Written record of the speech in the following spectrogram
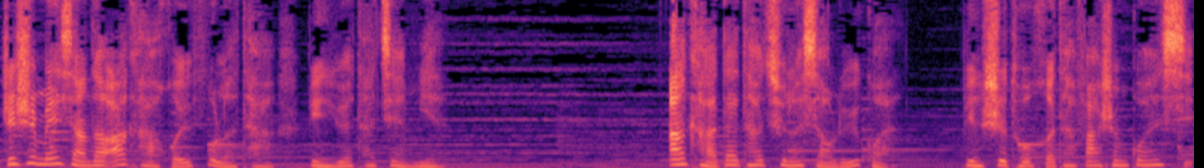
只是没想到阿卡回复了他，并约他见面。阿卡带他去了小旅馆，并试图和他发生关系，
